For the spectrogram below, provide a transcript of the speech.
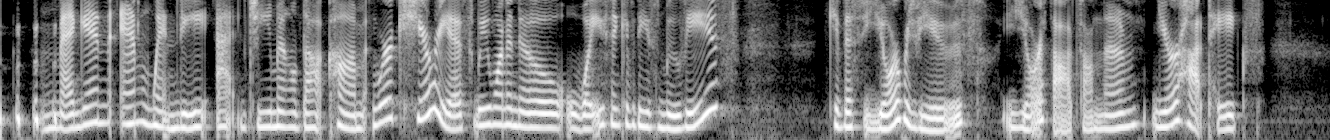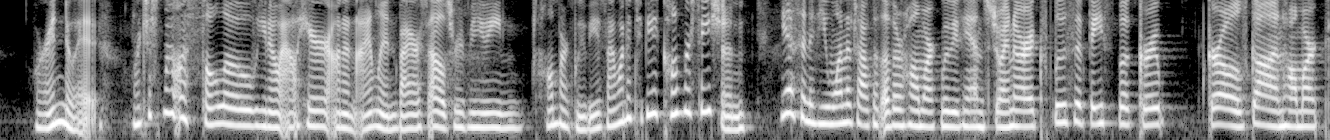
Megan and Wendy at gmail.com. We're curious. We want to know what you think of these movies. Give us your reviews, your thoughts on them, your hot takes. We're into it. We're just not a solo, you know, out here on an island by ourselves reviewing Hallmark movies. I want it to be a conversation. Yes, and if you want to talk with other Hallmark movie fans, join our exclusive Facebook group, Girls Gone Hallmark,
